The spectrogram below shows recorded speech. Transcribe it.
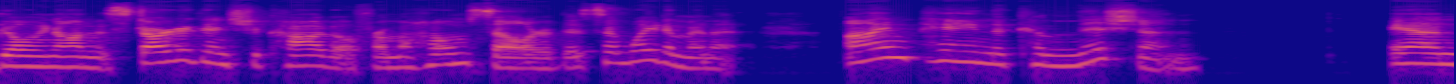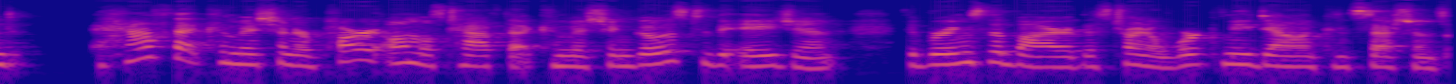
going on that started in Chicago from a home seller that said, wait a minute, I'm paying the commission and half that commission or part almost half that commission goes to the agent that brings the buyer that's trying to work me down concessions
